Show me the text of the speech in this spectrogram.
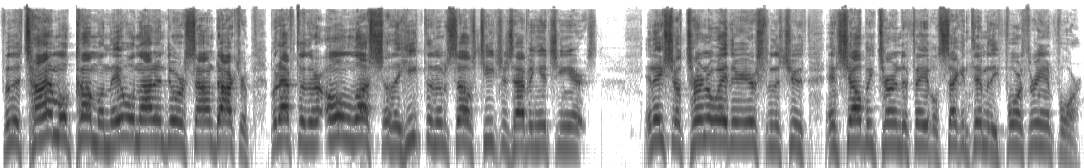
For the time will come when they will not endure sound doctrine, but after their own lust shall they heap to themselves teachers having itching ears. And they shall turn away their ears from the truth and shall be turned to fables. 2 Timothy 4 3 and 4.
